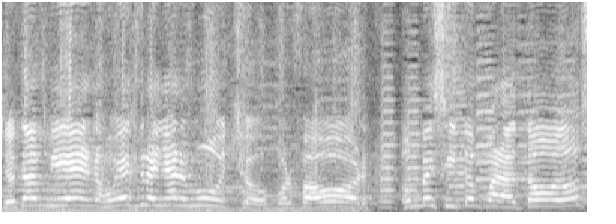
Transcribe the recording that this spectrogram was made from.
Yo también, los voy a extrañar mucho, por favor. Un besito para todos.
